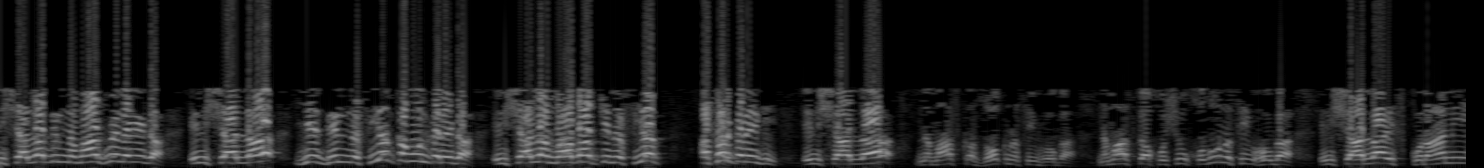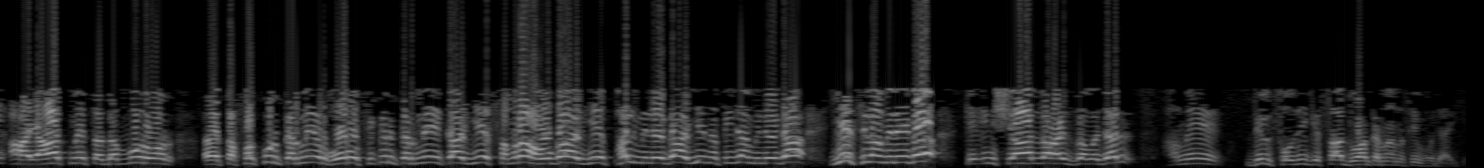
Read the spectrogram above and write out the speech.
انشاءاللہ دل نماز میں لگے گا۔ انشاءاللہ یہ دل نصیحت قبول کرے گا۔ انشاءاللہ ماں باپ کی نصیحت اثر کرے گی۔ انشاءاللہ نماز کا ذوق نصیب ہوگا، نماز کا خوشو خدو نصیب ہوگا۔ انشاءاللہ اس قرآنی آیات میں تدبر اور تفکر کرنے اور غور و فکر کرنے کا یہ سمرا ہوگا، یہ پھل ملے گا یہ نتیجہ ملے گا یہ سلا ملے گا کہ انشاءاللہ شاء اللہ ہمیں دل سوزی کے ساتھ دعا کرنا نصیب ہو جائے گی۔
